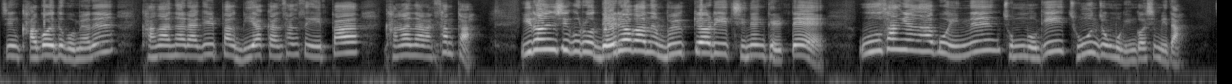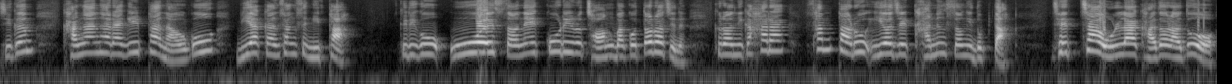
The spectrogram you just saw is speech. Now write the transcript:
지금 과거에도 보면은 강한 하락 1파, 미약한 상승 2파, 강한 하락 3파. 이런 식으로 내려가는 물결이 진행될 때 우상향하고 있는 종목이 좋은 종목인 것입니다. 지금 강한 하락 1파 나오고 미약한 상승 2파. 그리고 5월선에 꼬리로 저항받고 떨어지는 그러니까 하락 3파로 이어질 가능성이 높다. 재차 올라가더라도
